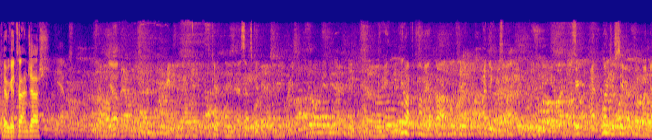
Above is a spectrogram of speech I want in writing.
You have a good time, Josh? Yeah, Good. That sounds good. You don't have to come in. I do myself. Why don't you save it for Monday?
